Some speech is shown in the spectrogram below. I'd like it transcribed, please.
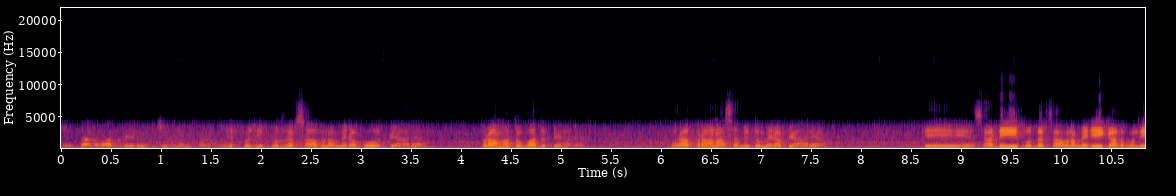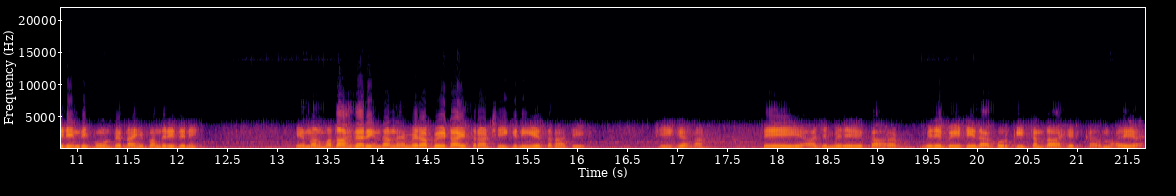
ਕੀ ਧੰਨਵਾਦ ਦੇ ਰੂਪ ਚ ਉਹਨਾਂ ਨੂੰ ਕਰਦੇ ਹੋ? ਦੇਖੋ ਜੀ ਭੁੱਲਰ ਸਾਹਿਬ ਨਾਲ ਮੇਰਾ ਬਹੁਤ ਪਿਆਰ ਆ। ਭਰਾਵਾਂ ਤੋਂ ਵੱਧ ਪਿਆਰ ਆ। ਬੜਾ ਪੁਰਾਣਾ ਸਮੇਂ ਤੋਂ ਮੇਰਾ ਪਿਆਰ ਆ। ਤੇ ਸਾਡੀ ਭੁੱਲਰ ਸਾਹਿਬ ਨਾਲ ਮੇਰੀ ਗੱਲ ਹੁੰਦੀ ਰਹਿੰਦੀ ਫੋਨ ਤੇ ਨਾ ਹੀ ਬੰਦ ਦਿਨੀ ਇਹਨਾਂ ਨੂੰ ਮੈਂ ਦੱਸਦਾ ਰਹਿੰਦਾ ਹੁੰਦਾ ਮੇਰਾ ਬੇਟਾ ਇਸ ਤਰ੍ਹਾਂ ਠੀਕ ਨਹੀਂ, ਇਸ ਤਰ੍ਹਾਂ ਜੀ। ਠੀਕ ਹੈ ਨਾ? ਤੇ ਅੱਜ ਮੇਰੇ ਘਰ, ਮੇਰੇ ਬੇਟੇ ਦਾ ਗੁਰਕੀਰਤਨ ਦਾ ਹਿਰ ਕਰਨ ਆਏ ਆ।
